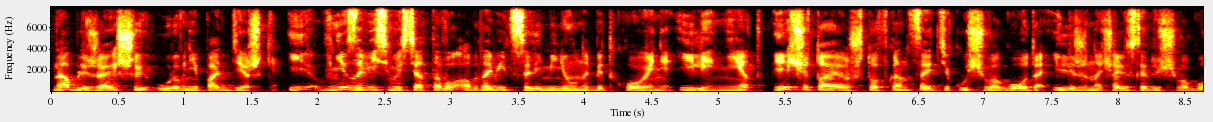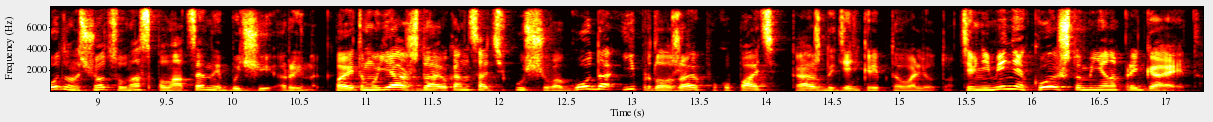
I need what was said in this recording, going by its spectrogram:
на ближайшие уровни поддержки. И вне зависимости от того, обновится ли минимум на биткоине или нет, я считаю, что в конце текущего года или же начале следующего года начнется у нас полноценный бычий рынок. Поэтому я ждаю конца текущего года и продолжаю покупать каждый день криптовалюту. Тем не менее, кое-что меня напрягает.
